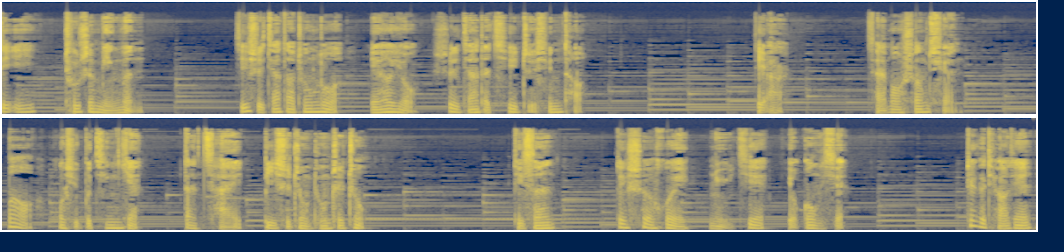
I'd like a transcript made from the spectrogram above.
第一，出身名门，即使家道中落，也要有世家的气质熏陶；第二，才貌双全，貌或许不惊艳，但才必是重中之重；第三，对社会女界有贡献。这个条件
